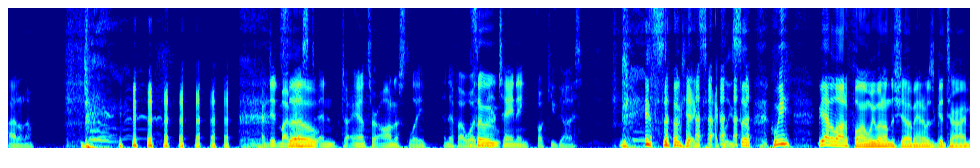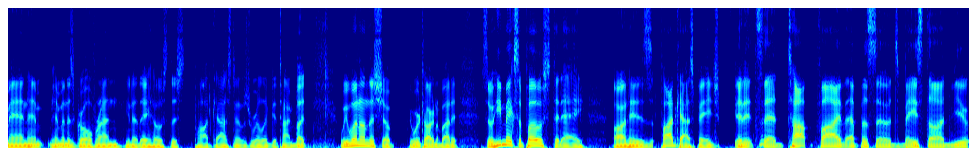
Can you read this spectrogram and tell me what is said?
I don't know. I did my So- best and to answer honestly. And if I wasn't So- entertaining, fuck you guys. so yeah, exactly. So we we had a lot of fun. We went on the show, man. It was a good time, man. Him him and his girlfriend, you know, they host this podcast, and it was really a good time. But we went on the show. We were talking about it. So he makes a post today on his podcast page, and it said top five episodes based on view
